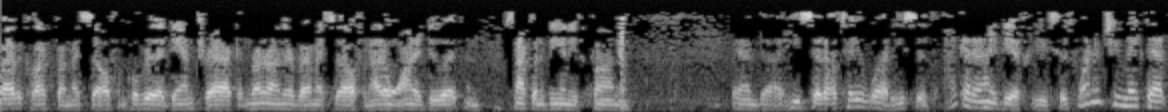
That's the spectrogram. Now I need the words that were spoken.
five o'clock by myself and go over to that damn track and run around there by myself, and I don't want to do it, and it's not going to be any fun. And, and uh, he said, "I'll tell you what." He said, "I got an idea for you." He says, "Why don't you make that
